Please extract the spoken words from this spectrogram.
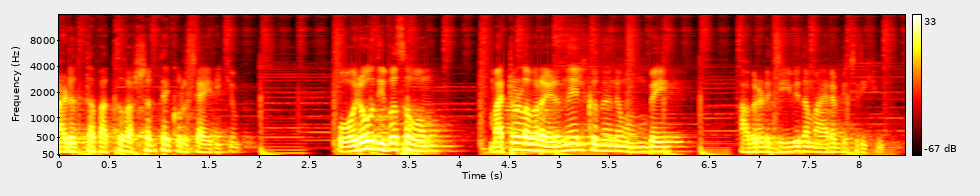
അടുത്ത പത്ത് വർഷത്തെക്കുറിച്ചായിരിക്കും. ഓരോ ദിവസവും മറ്റുള്ളവർ എഴുന്നേൽക്കുന്നതിന് മുമ്പേ അവരുടെ ജീവിതം ആരംഭിച്ചിരിക്കും.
